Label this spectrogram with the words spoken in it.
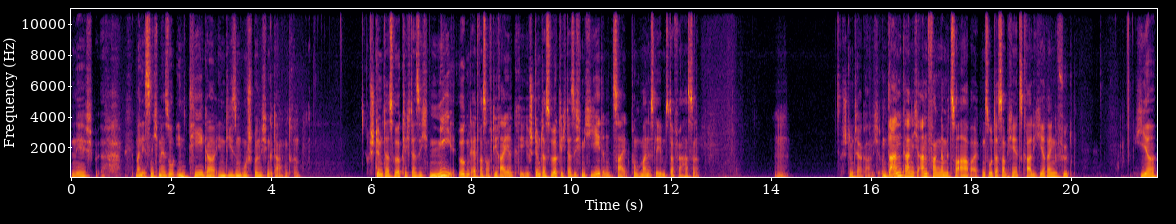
nee, ich, man ist nicht mehr so integer in diesem ursprünglichen Gedanken drin. Stimmt das wirklich, dass ich nie irgendetwas auf die Reihe kriege? Stimmt das wirklich, dass ich mich jeden Zeitpunkt meines Lebens dafür hasse? Hm. Stimmt ja gar nicht. Und dann kann ich anfangen, damit zu arbeiten. So, das habe ich jetzt gerade hier reingefügt. Hier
